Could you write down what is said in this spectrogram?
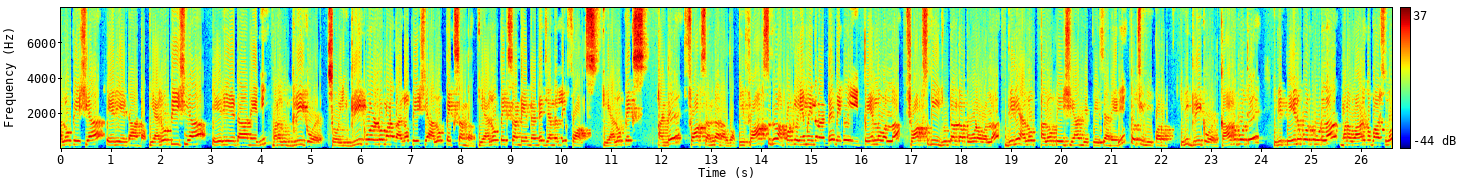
అలోపేషియా ఏరియేటా అంటాం. ఈ అలోపేషియా ఏరియేటా అనేది మనకు గ్రీక్ వర్డ్ సో ఈ గ్రీక్ వర్డ్లో మనకు అలోపేషియా అలోపెక్స్ అంటాం. ఈ అలోపెక్స్ అంటే ఏంటంటే జనరల్లీ ఫాక్స్ ఈ అలోపెక్స్ అంటే ఫాక్స్ అని దాని అర్థం. ఈ ఫాక్స్ అప్పట్లో ఏమైందనంటే మీకు ఈ పెయిన్ల వల్ల ఫాక్స్కి జుట్టంతా పోవడం వల్ల దీని అలో అలోపేషియా అని చెప్పేసి అనేది వచ్చింది ఈ పదం. ఇది గ్రీక్ వర్డ్. కాకపోతే ఇది పేను కొరకూడగా మన వాడుక భాషలో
